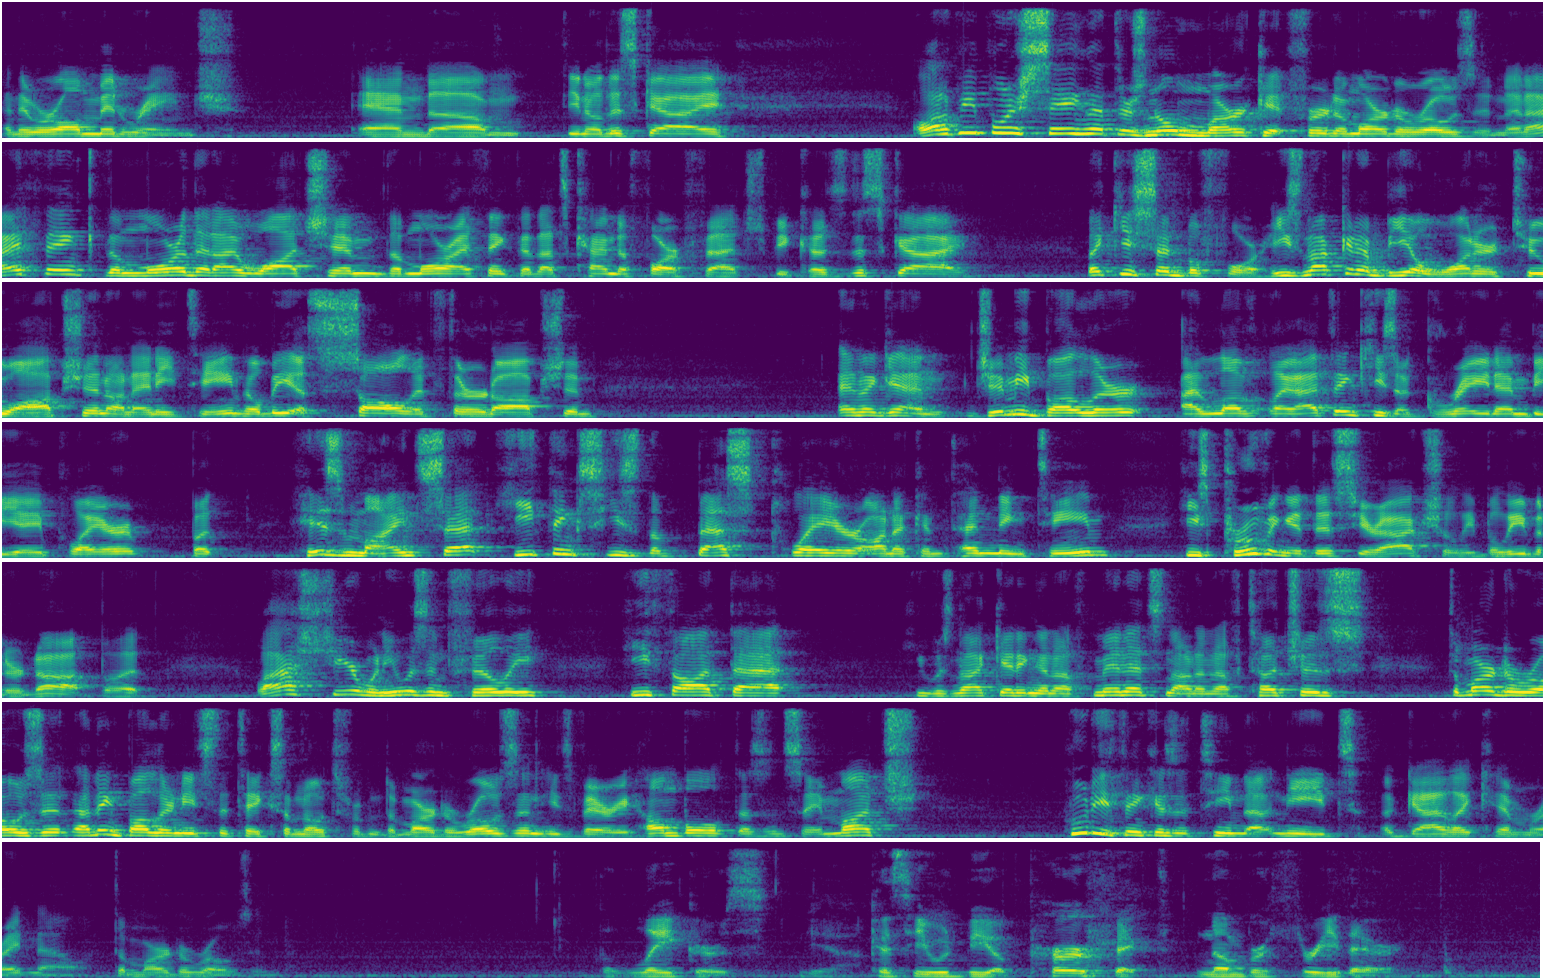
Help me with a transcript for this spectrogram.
and they were all mid range. And um, you know, this guy. A lot of people are saying that there's no market for DeMar DeRozan, and I think the more that I watch him, the more I think that that's kind of far fetched because this guy, like you said before, he's not going to be a one or two option on any team. He'll be a solid third option. And again, Jimmy Butler, I love like I think he's a great NBA player, his mindset, he thinks he's the best player on a contending team. He's proving it this year actually, believe it or not, but last year when he was in Philly, he thought that he was not getting enough minutes, not enough touches. DeMar DeRozan, I think Butler needs to take some notes from DeMar DeRozan. He's very humble, doesn't say much. Who do you think is a team that needs a guy like him right now, DeMar DeRozan? The Lakers, Yeah. because he would be a perfect number three there.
